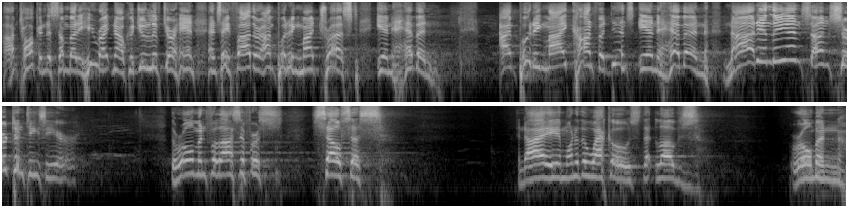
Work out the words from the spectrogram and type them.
I'm talking to somebody here right now. Could you lift your hand and say, Father, I'm putting my trust in heaven. I'm putting my confidence in heaven, not in the uncertainties here. The Roman philosopher Celsus, and I am one of the wackos that loves Roman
